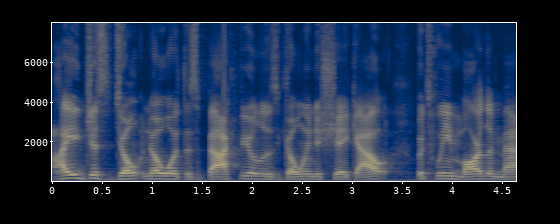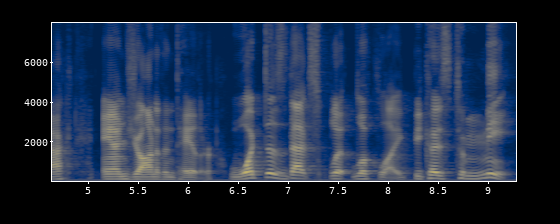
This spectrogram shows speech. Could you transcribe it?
I just don't know what this backfield is going to shake out between Marlon Mack and Jonathan Taylor. What does that split look like? Because to me,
